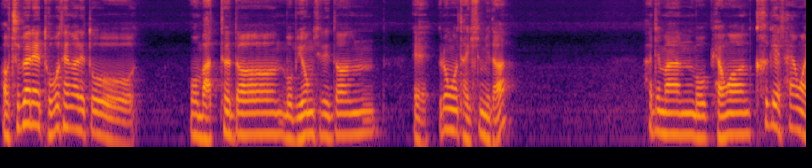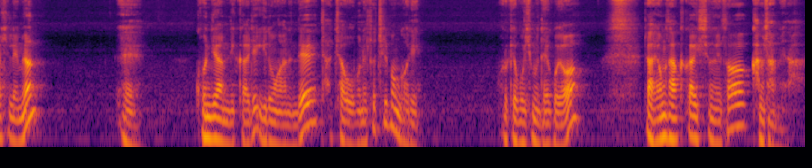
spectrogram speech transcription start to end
어, 주변에 도보 생활에 또 뭐 마트든 뭐 미용실이든 예, 이런 거 다 있습니다. 하지만 뭐 병원 크게 사용하시려면 예, 곤지암리까지 이동하는데 자차 5분에서 7분 거리 그렇게 보시면 되고요. 자, 영상 끝까지 시청해서 감사합니다.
